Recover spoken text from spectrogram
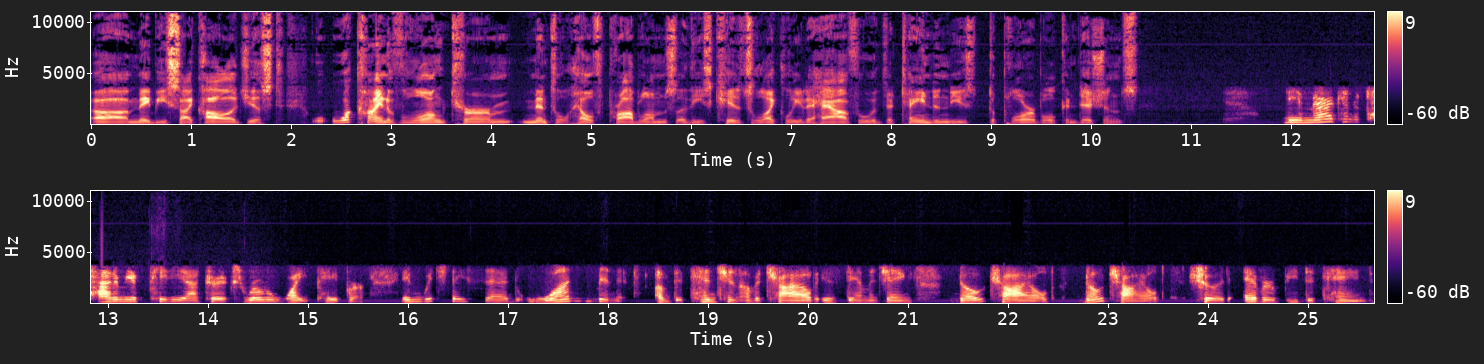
uh, maybe psychologists. What kind of long term mental health problems are these kids likely to have who are detained in these deplorable conditions? The American Academy of Pediatrics wrote a white paper in which they said one minute of detention of a child is damaging. No child, no child should ever be detained.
